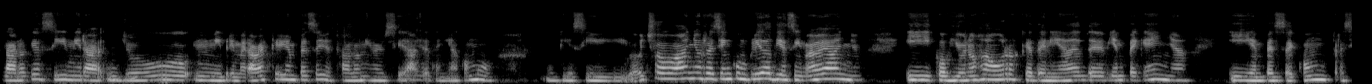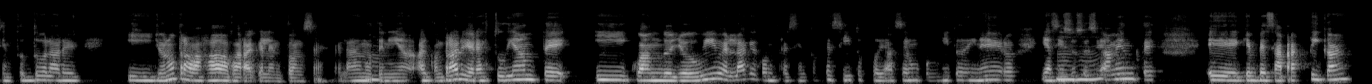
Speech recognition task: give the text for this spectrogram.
Claro que sí, mira, yo, mi primera vez que yo empecé, yo estaba en la universidad, yo tenía como 18 años recién cumplidos, 19 años, y cogí unos ahorros que tenía desde bien pequeña y empecé con 300 dólares y yo no trabajaba para aquel entonces, ¿verdad? No tenía, al contrario, era estudiante y cuando yo vi, ¿verdad? Que con 300 pesitos podía hacer un poquito de dinero y así sucesivamente, eh, que empecé a practicar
